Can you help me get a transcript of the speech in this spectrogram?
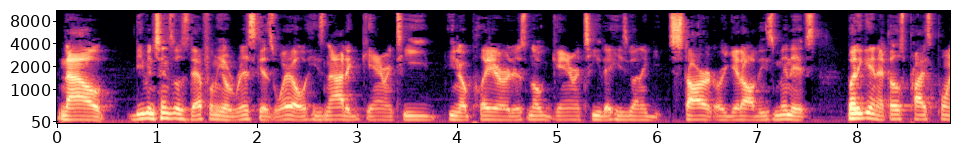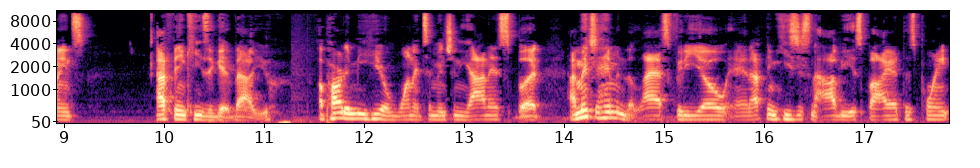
Now, DiVincenzo is definitely a risk as well. He's not a guaranteed, you know, player. There's no guarantee that he's going to start or get all these minutes. But again, at those price points, I think he's a good value a part of me here wanted to mention Giannis, but I mentioned him in the last video, and I think he's just an obvious buy at this point.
